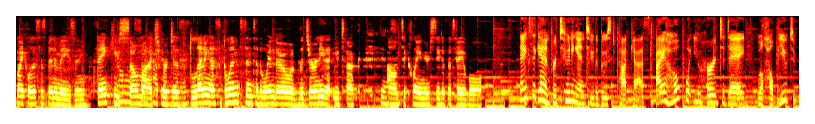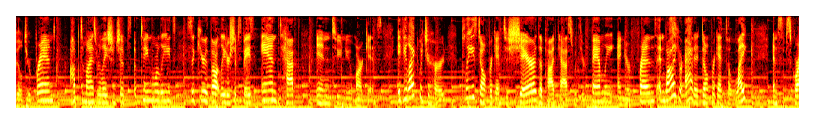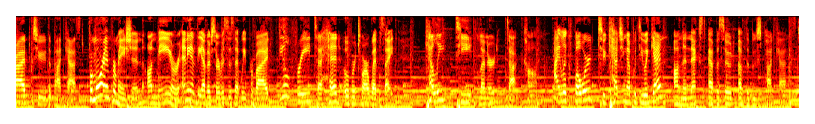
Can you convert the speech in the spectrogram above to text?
Michael, this has been amazing. Thank you oh, so, so, much for just letting us glimpse into the window of the journey that you took yes. um, to claim your seat at the table. Thanks again for tuning in to the Boost podcast. I hope what you heard today will help you to build your brand, optimize relationships, obtain more leads, secure thought leadership space, and tap into new markets. If you liked what you heard, please don't forget to share the podcast with your family and your friends. And while you're at it, don't forget to like and subscribe to the podcast. For more information on me or any of the other services that we provide, feel free to head over to our website, kellytleonard.com. I look forward to catching up with you again on the next episode of the Boost Podcast.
